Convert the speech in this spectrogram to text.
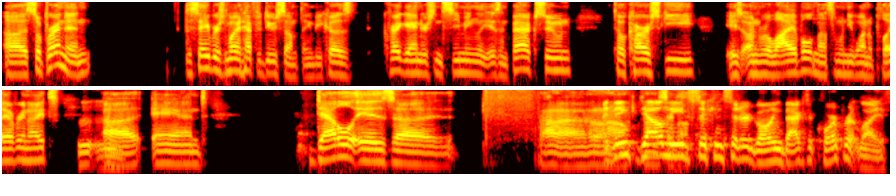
Uh, so Brendan, the Sabres might have to do something because Craig Anderson seemingly isn't back soon. Tokarski is unreliable, not someone you want to play every night. Uh, and Dell is. Uh, I, I think Dell needs to consider going back to corporate life.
